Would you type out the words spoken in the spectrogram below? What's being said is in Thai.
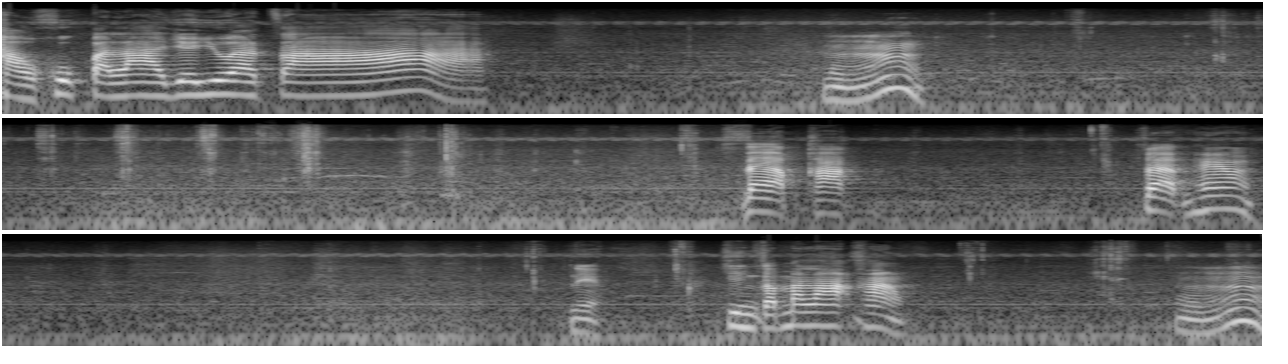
ข่าคุกปลาเยอะๆจ้า หืมแสบคักแสบแห้ง เนี่ยกินกับมะระค่ะหืม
